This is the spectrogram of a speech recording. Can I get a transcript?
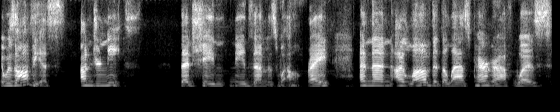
It was obvious underneath that she needs them as well, right? And then I love that the last paragraph was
